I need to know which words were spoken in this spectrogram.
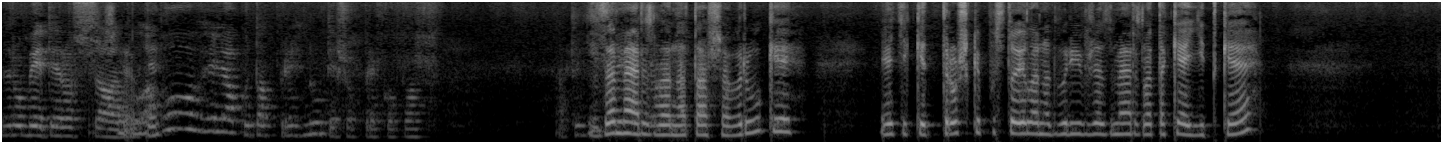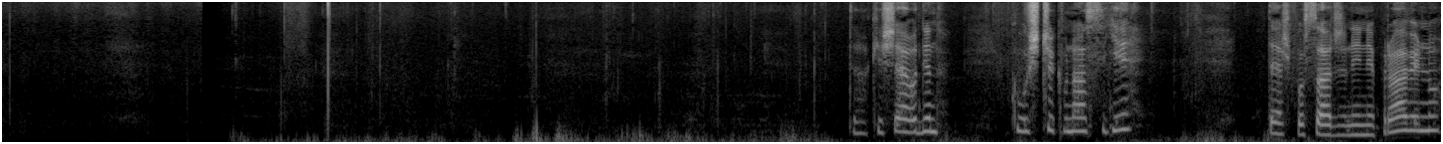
зробити розсаду, або геляку так пригнути, щоб прикопати. А тоді замерзла Наташа в руки. Я тільки трошки постояла на дворі, вже змерзла, таке їдке. Так, і ще один кущик в нас є. Теж посаджений неправильно.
